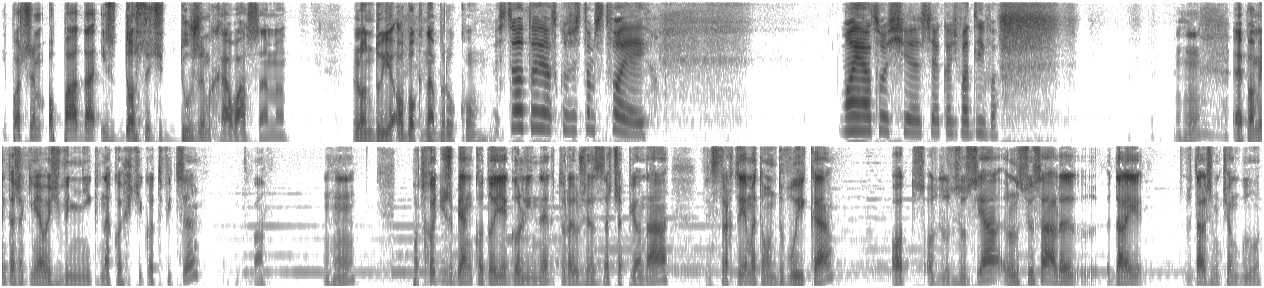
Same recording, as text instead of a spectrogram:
i po czym opada i z dosyć dużym hałasem ląduje obok na bruku. Wiesz co, to ja skorzystam z twojej. Moja coś jest jakaś wadliwa. Mhm. E, pamiętasz, jaki miałeś wynik na kości kotwicy? Dwa. Mhm. Podchodzisz, Bianko, do jego liny, która już jest zaczepiona, więc traktujemy tą dwójkę od, od Luciusia, Luciusa, ale dalej, w dalszym ciągu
